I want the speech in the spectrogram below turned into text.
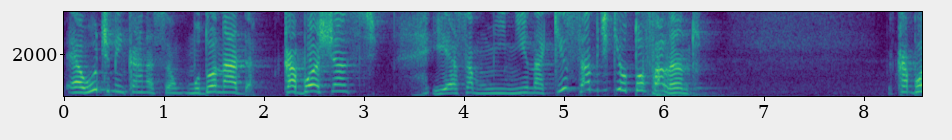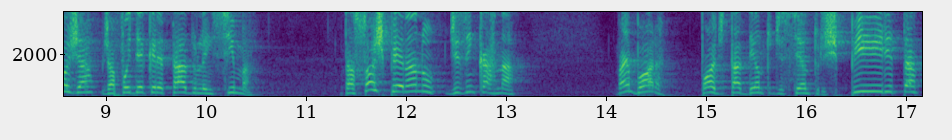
é a última encarnação, mudou nada, acabou a chance. E essa menina aqui sabe de que eu estou falando. Acabou já, já foi decretado lá em cima. Está só esperando desencarnar. Vai embora. Pode estar tá dentro de centro espírita.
